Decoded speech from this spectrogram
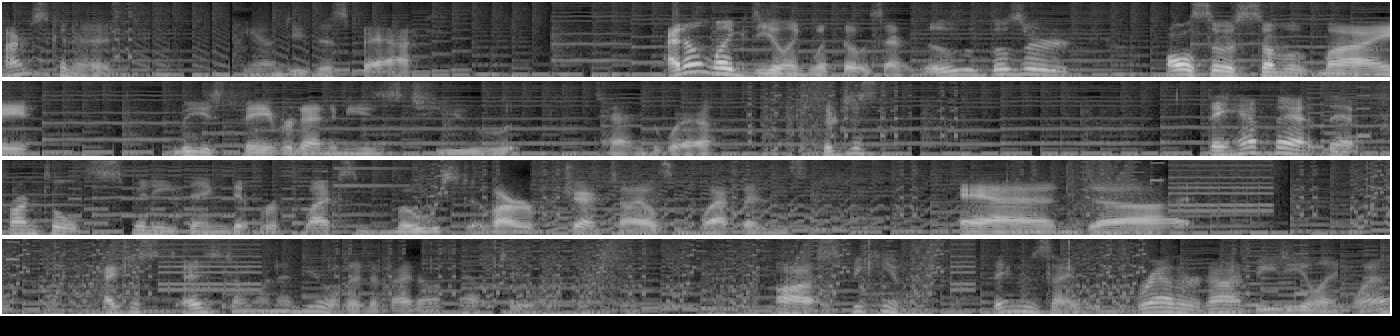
I'm just gonna, you know, do this back. I don't like dealing with those enemies. Those are also some of my least favorite enemies to contend with. They're just... They have that, that frontal spinny thing that reflects most of our projectiles and weapons. And, uh, I just I just don't want to deal with it if I don't have to. Uh, speaking of things I would rather not be dealing with.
